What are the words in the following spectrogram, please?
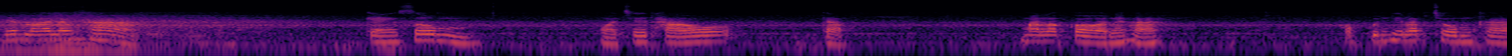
เรียบร้อยแล้วค่ะ แกงส้ม หัวไชเท้ากับมะละกอนะคะ ขอบคุณที่รับชมค่ะ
